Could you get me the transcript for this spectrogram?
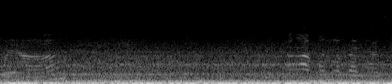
kuya. Pangako mo ba last?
